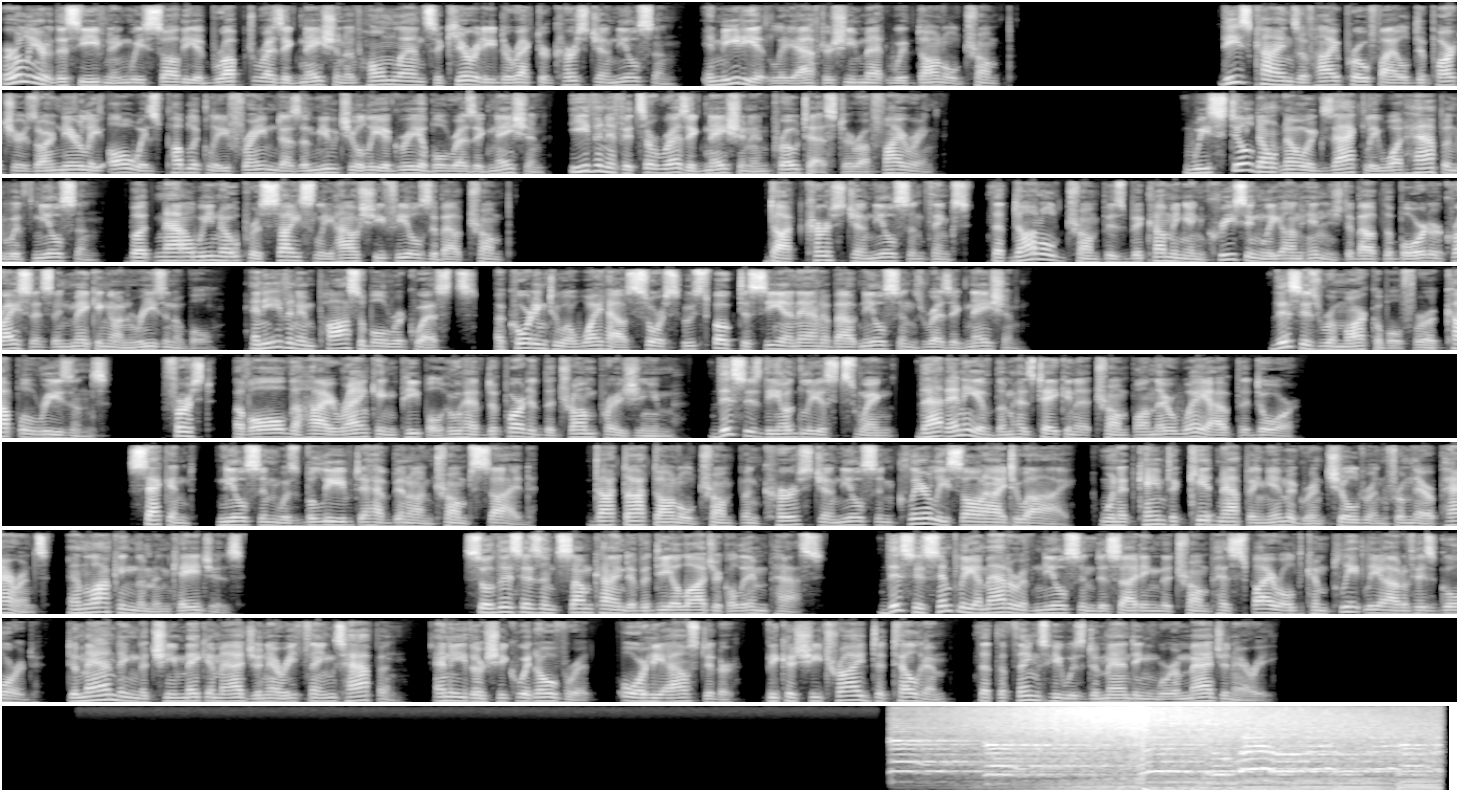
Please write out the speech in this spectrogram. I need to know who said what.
Speaker 1: Earlier this evening we saw the abrupt resignation of Homeland Security Director Kirstjen Nielsen immediately after she met with Donald Trump. These kinds of high-profile departures are nearly always publicly framed as a mutually agreeable resignation, even if it's a resignation in protest or a firing. We still don't know exactly what happened with Nielsen, but now we know precisely how she feels about Trump. Kirstjen Nielsen thinks that Donald Trump is becoming increasingly unhinged about the border crisis and making unreasonable and even impossible requests, according to a White House source who spoke to CNN about Nielsen's resignation. This is remarkable for a couple reasons. First, of all the high-ranking people who have departed the Trump regime, this is the ugliest swing that any of them has taken at Trump on their way out the door. Second, Nielsen was believed to have been on Trump's side. Donald Trump and Kirstjen Nielsen clearly saw eye to eye when it came to kidnapping immigrant children from their parents and locking them in cages. So this isn't some kind of ideological impasse. This is simply a matter of Nielsen deciding that Trump has spiraled completely out of his gourd, demanding that she make imaginary things happen, and either she quit over it or he ousted her because she tried to tell him that the things he was demanding were imaginary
